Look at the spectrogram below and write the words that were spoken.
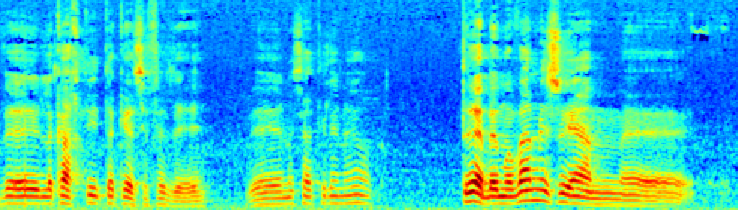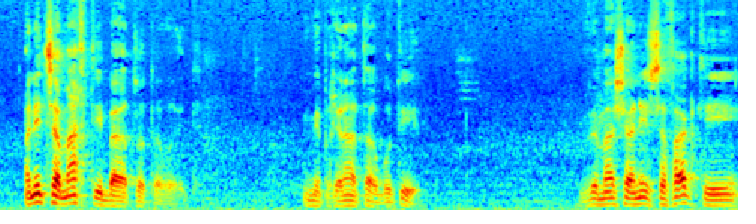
ולקחתי את הכסף הזה ונסעתי לניו יורק. תראה, במובן מסוים uh, אני צמחתי בארצות הברית מבחינה תרבותית. ומה שאני ספגתי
